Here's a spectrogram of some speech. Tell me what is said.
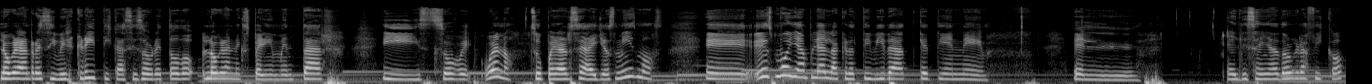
logran recibir críticas y sobre todo logran experimentar y sobre, bueno, superarse a ellos mismos. Eh, es muy amplia la creatividad que tiene el, el diseñador gráfico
